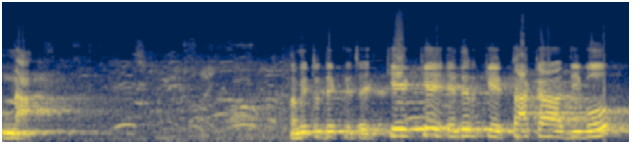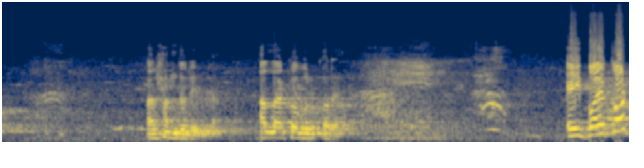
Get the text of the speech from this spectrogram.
না? আমি একটু দেখতে চাই। কে কে এদেরকে টাকা দিব? আলহামদুলিল্লাহ। আল্লাহ কবুল করেন। এই বয়কট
